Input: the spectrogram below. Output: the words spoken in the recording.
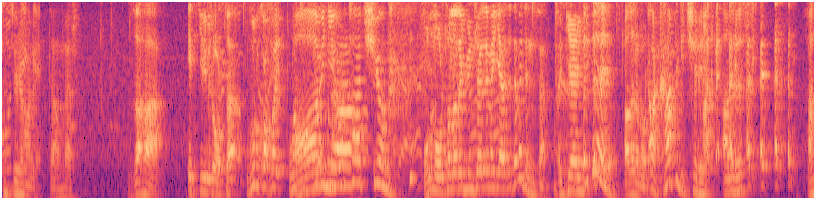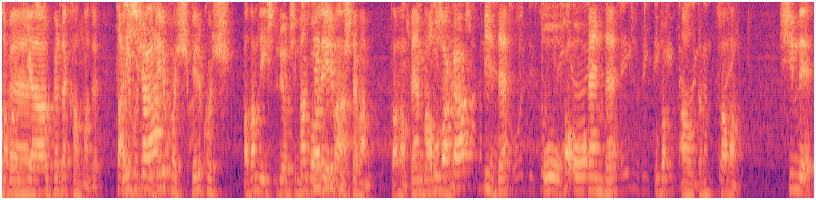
Pas veriyorum abi. Tamam ver. Zaha. Etkili bir orta. Vur kafayı. Ulan kimse yok Abi mu niye ya? orta açıyorsun? Oğlum ortalara güncelleme geldi demedin mi sen? Geldi de. Alırım onu. Akardık içeri. Hadi be. Hadi, Alırız. hadi, hadi, hadi, hadi. Hadi Kalabalık be ya. stoperde kalmadı. Geri koş Talişka. abi geri koş geri koş. Adam değiştiriyorum şimdi. Tamam sen geri Quaresma. koş devam. Tamam. Ben Abu basacağım. Bakar. Biz de. Oha, oha. Ben de. Uzak. Aldım. Tamam. Şimdi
